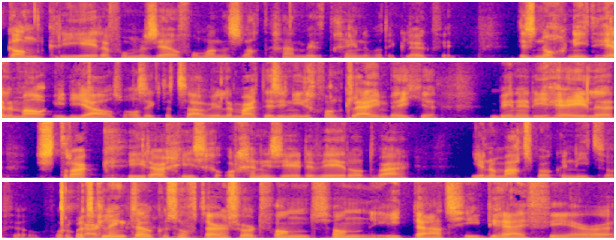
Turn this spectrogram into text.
kan creëren voor mezelf om aan de slag te gaan met hetgene wat ik leuk vind. Het is nog niet helemaal ideaal zoals ik dat zou willen, maar het is in ieder geval een klein beetje binnen die hele strak, hiërarchisch georganiseerde wereld waar je normaal gesproken niet zoveel voor elkaar Het klinkt ook alsof daar een soort van, van irritatie, drijfveer,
